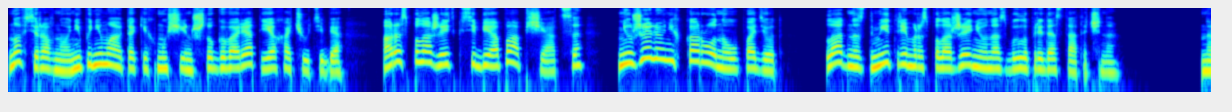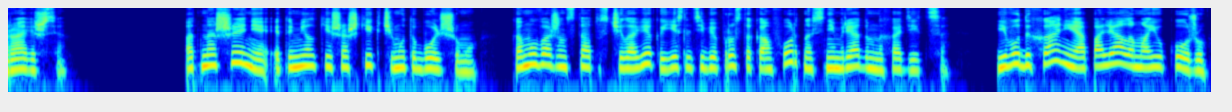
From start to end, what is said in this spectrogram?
Но все равно не понимаю таких мужчин, что говорят «я хочу тебя», а расположить к себе, а пообщаться. Неужели у них корона упадет? Ладно, с Дмитрием расположения у нас было предостаточно. Нравишься. Отношения — это мелкие шажки к чему-то большему. Кому важен статус человека, если тебе просто комфортно с ним рядом находиться? Его дыхание опаляло мою кожу.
